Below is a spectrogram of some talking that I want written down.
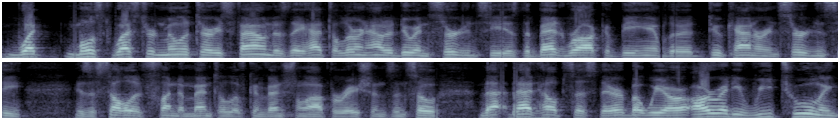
what most Western militaries found is they had to learn how to do insurgency is the bedrock of being able to do counterinsurgency is a solid fundamental of conventional operations. And so that, that helps us there. But we are already retooling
